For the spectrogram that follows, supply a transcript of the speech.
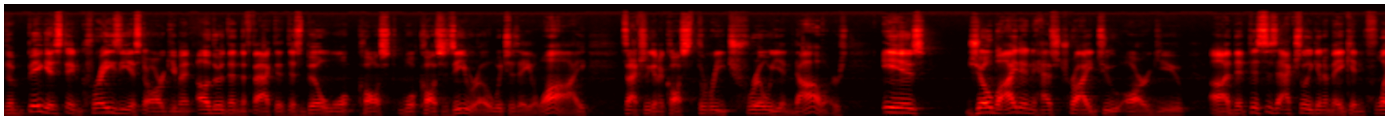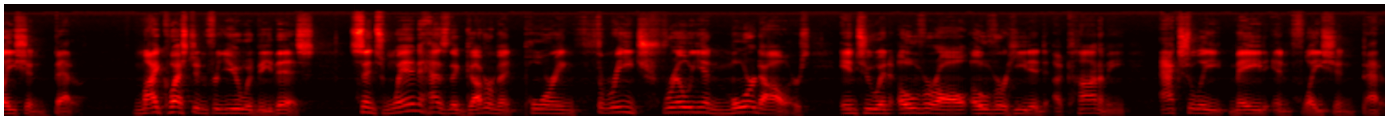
The biggest and craziest argument, other than the fact that this bill won't cost will cost zero, which is a lie, it's actually going to cost three trillion dollars, is Joe Biden has tried to argue uh, that this is actually going to make inflation better. My question for you would be this Since when has the government pouring 3 trillion more dollars into an overall overheated economy actually made inflation better?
